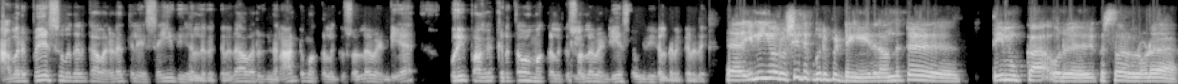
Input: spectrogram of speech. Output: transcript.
அவர் பேசுவதற்கு அவரிடத்திலே செய்திகள் இருக்கிறது. அவர் இந்த நாட்டு மக்களுக்கு சொல்ல வேண்டிய குறிப்பாக கிறிஸ்தவ மக்களுக்கு சொல்ல வேண்டிய செய்திகள் இருக்கிறது. நீங்க ஒரு விஷயத்தை குறிப்பிட்டீங்க. இதுல வந்துட்டு திமுக ஒரு கிறிஸ்தவர்களோட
